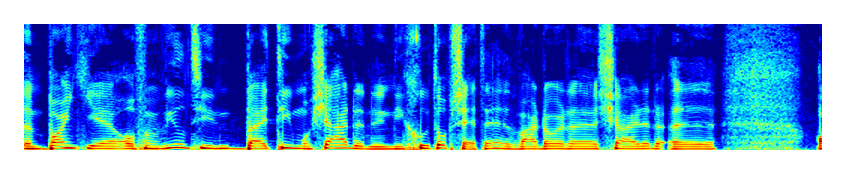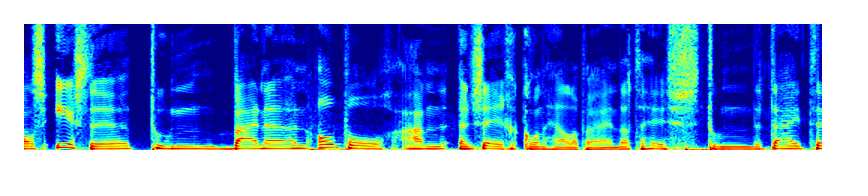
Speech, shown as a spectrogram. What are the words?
een bandje of een wieltje bij Timo Scheider niet goed opzette. Waardoor uh, Scheider als eerste toen bijna een Opel aan een zegen kon helpen. En dat is toen de tijd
